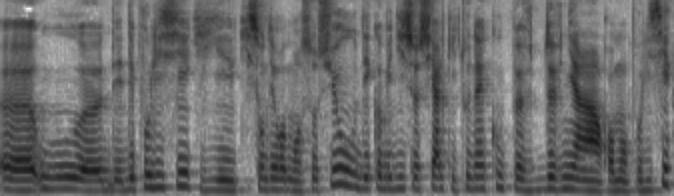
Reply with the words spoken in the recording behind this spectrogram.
euh, ou euh, des, des, policiers qui, qui, sont des romans sociaux, ou des comédies sociales qui tout d'un coup peuvent devenir un roman policier.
